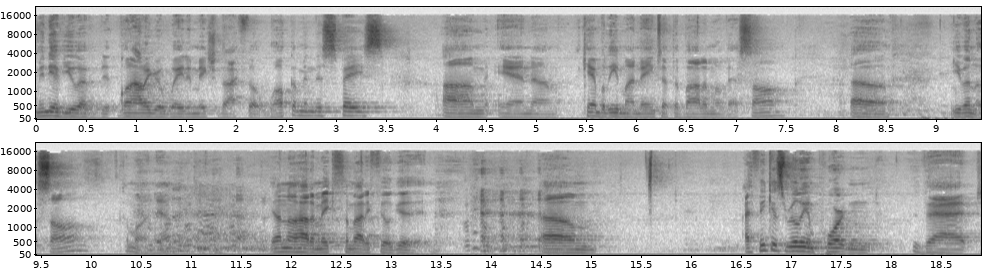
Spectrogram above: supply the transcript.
Many of you have gone out of your way to make sure that I felt welcome in this space. Um, and um, I can't believe my name's at the bottom of that song. Uh, even a song? Come on now. Y'all know how to make somebody feel good. Um, I think it's really important that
